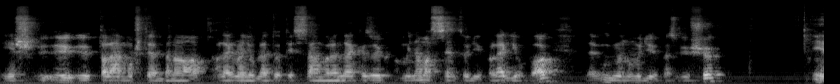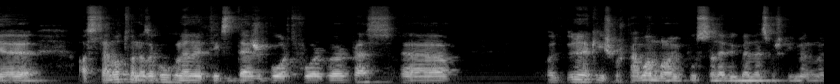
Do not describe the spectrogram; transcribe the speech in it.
és ő, ő, ők talán most ebben a, a legnagyobb letöltés számmal rendelkezők, ami nem azt jelenti, hogy ők a legjobbak, de úgy mondom, hogy ők az ősök. E, aztán ott van ez a Google Analytics Dashboard for WordPress, e, hogy őnek is most már van valami plusz a nevükben, ezt most így megmondom,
